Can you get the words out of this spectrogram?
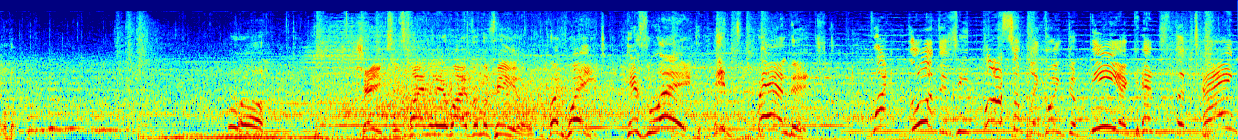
board. Oh. Shakes has finally arrived on the field. But wait, his leg, it's bandaged. What good is he possibly going to be against the tank?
